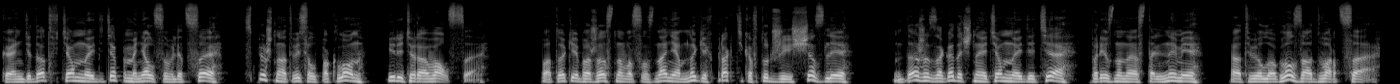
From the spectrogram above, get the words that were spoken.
Кандидат в темное дитя поменялся в лице, спешно отвесил поклон и ретировался. Потоки божественного сознания многих практиков тут же исчезли, даже загадочное темное дитя, признанное остальными, отвело глаза от дворца.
